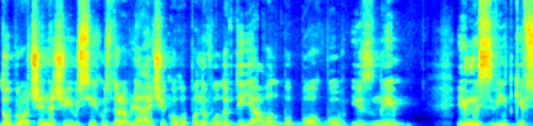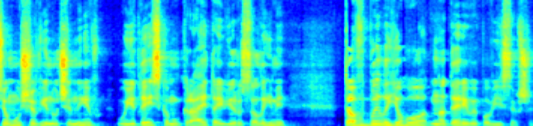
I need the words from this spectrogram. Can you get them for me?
добро чинячи усіх уздоровляючи, кого поневолив диявол, бо Бог був із ним. І ми свідки всьому, що він учинив у Юдейському краї та й в Єрусалимі, та вбили його на дереві повісивши.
